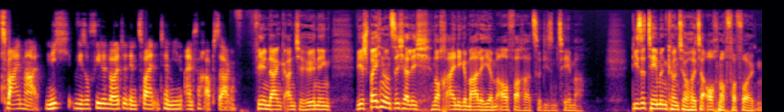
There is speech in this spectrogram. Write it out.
Zweimal. Nicht, wie so viele Leute, den zweiten Termin einfach absagen. Vielen Dank, Antje Höning. Wir sprechen uns sicherlich noch einige Male hier im Aufwacher zu diesem Thema. Diese Themen könnt ihr heute auch noch verfolgen.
